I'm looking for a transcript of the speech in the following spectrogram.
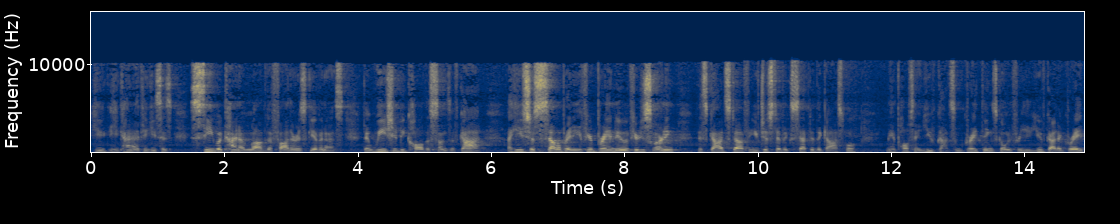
he, he kind of, I think he says, See what kind of love the Father has given us, that we should be called the sons of God. Like he's just celebrating. If you're brand new, if you're just learning this God stuff, you just have accepted the gospel, man, Paul's saying, You've got some great things going for you. You've got a great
